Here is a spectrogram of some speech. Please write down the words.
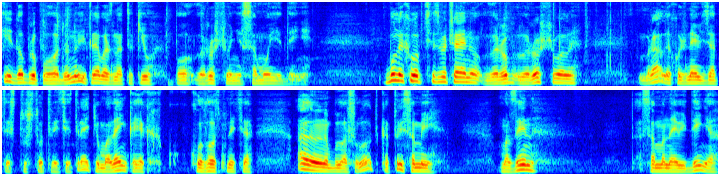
і добру погоду. Ну і треба знатоків по вирощуванні самої дині. Були хлопці, звичайно, вирощували, брали, хоч не взяти ту 133, маленька, як колгоспниця, але вона була солодка, той самий мазин, та сама навіть диня,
